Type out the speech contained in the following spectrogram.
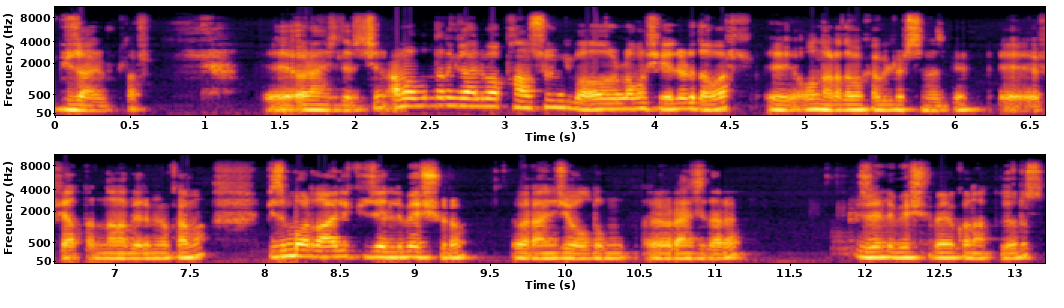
güzel yurtlar e, öğrenciler için. Ama bunların galiba pansiyon gibi ağırlama şeyleri de var. E, onlara da bakabilirsiniz bir. E, fiyatlarından haberim yok ama. Bizim bu arada aylık 155 euro öğrenci olduğum öğrencilere. 155 euroya konaklıyoruz.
